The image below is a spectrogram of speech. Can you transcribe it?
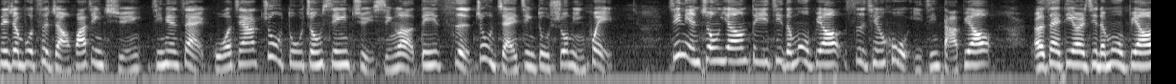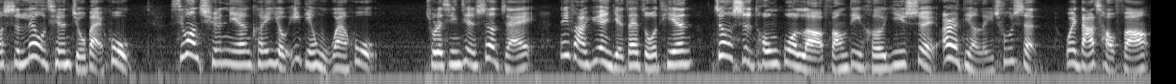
内政部次长花敬群今天在国家住都中心举行了第一次住宅进度说明会。今年中央第一季的目标四千户已经达标，而在第二季的目标是六千九百户，希望全年可以有一点五万户。除了新建社宅，立法院也在昨天正式通过了房地合一税二点零初审，为打炒房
